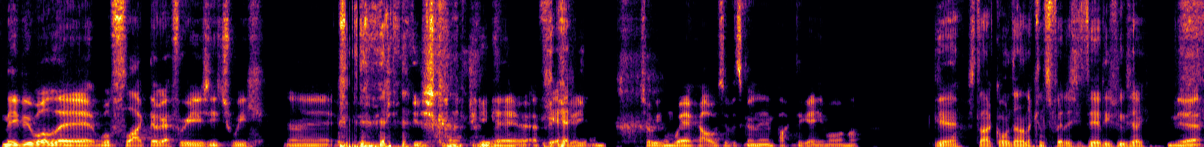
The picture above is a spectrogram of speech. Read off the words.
Maybe we'll uh, we'll flag the referees each week. Uh, who's, going to be uh, officiating, yeah. so we can work out if it's going to impact the game or not. Yeah, start going down the conspiracy theories, we say. Yeah.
